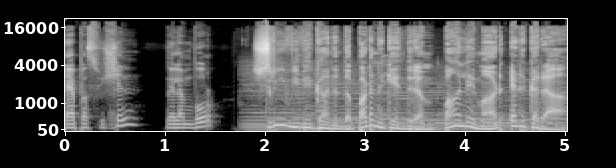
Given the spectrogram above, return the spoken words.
A plus vision Nilambur. Shri Vivekananda Padana Kendram Palemad എടക്കര.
